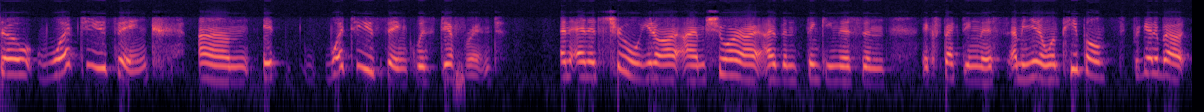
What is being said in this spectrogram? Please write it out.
So, what do you think? Um, it. What do you think was different? And and it's true. You know, I, I'm sure I, I've been thinking this and expecting this. I mean, you know, when people forget about,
